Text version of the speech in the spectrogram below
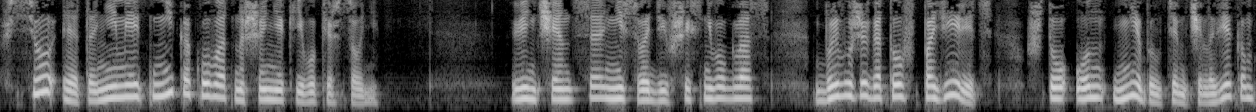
все это не имеет никакого отношения к его персоне. Винченцо, не сводивший с него глаз, был уже готов поверить, что он не был тем человеком,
